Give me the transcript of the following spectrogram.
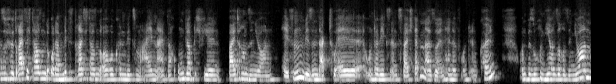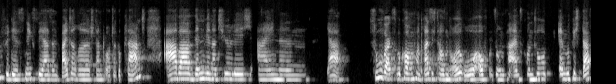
Also für 30.000 oder mit 30.000 Euro können wir zum einen einfach unglaublich vielen weiteren Senioren helfen. Wir sind aktuell unterwegs in zwei Städten, also in Hennef und in Köln und besuchen hier unsere Senioren. Für das nächste Jahr sind weitere Standorte geplant. Aber wenn wir natürlich einen, ja, Zuwachs bekommen von 30.000 Euro auf unserem Vereinskonto, ermöglicht das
